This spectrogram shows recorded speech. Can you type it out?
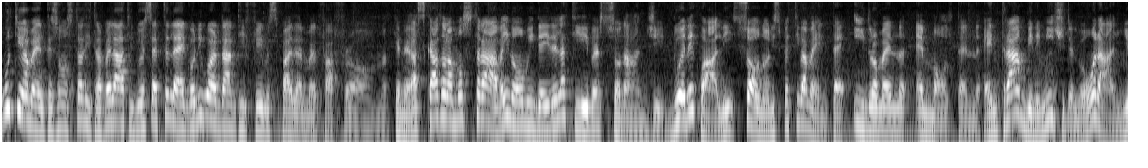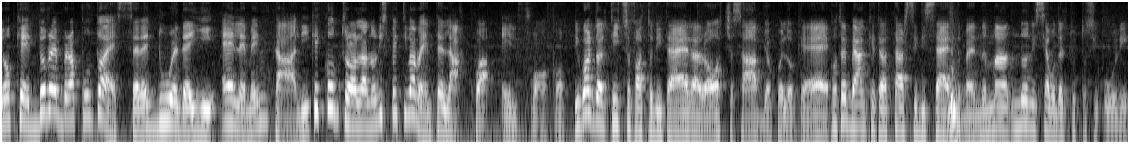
Ultimamente sono stati trapelati due set Lego riguardanti il film Spider-Man Far From che nella scatola mostrava i nomi dei relativi personaggi, due dei quali sono rispettivamente Hydroman e Molten, entrambi nemici dell'uomo ragno che dovrebbero appunto essere due dei degli elementali che controllano rispettivamente l'acqua e il fuoco. Riguardo al tizio fatto di terra, roccia, sabbia o quello che è, potrebbe anche trattarsi di Sandman, ma non ne siamo del tutto sicuri.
